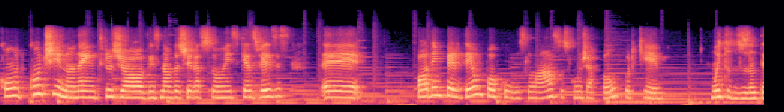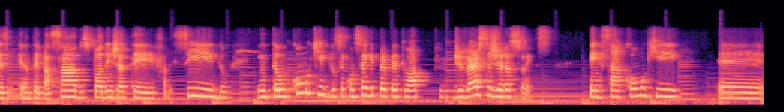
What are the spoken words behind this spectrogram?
con contínua, né, entre os jovens, novas gerações, que às vezes é, podem perder um pouco os laços com o Japão, porque muitos dos ante antepassados podem já ter falecido. Então, como que você consegue perpetuar por diversas gerações? Pensar como que é,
